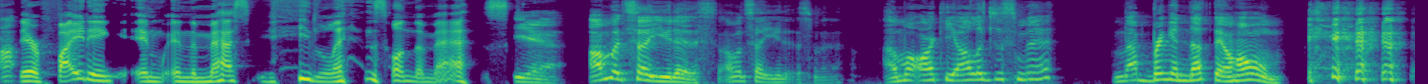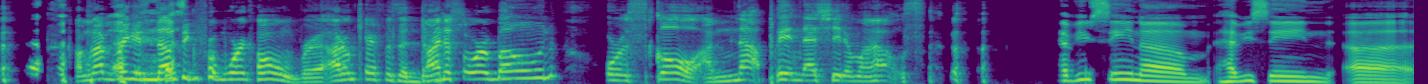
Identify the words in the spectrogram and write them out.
Uh, they're fighting, and and the mask he lands on the mask. Yeah, I'm gonna tell you this. I'm gonna tell you this, man. I'm an archaeologist, man. I'm not bringing nothing home. I'm not bringing nothing from work home, bro. I don't care if it's a dinosaur bone or a skull. I'm not putting that shit in my house. Have you seen um have you seen uh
